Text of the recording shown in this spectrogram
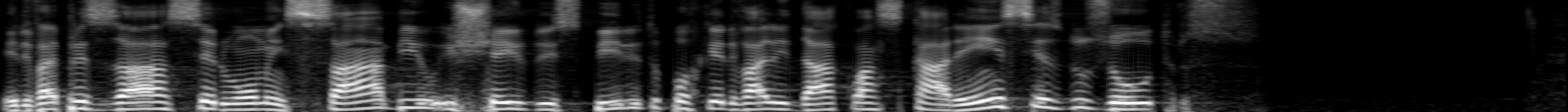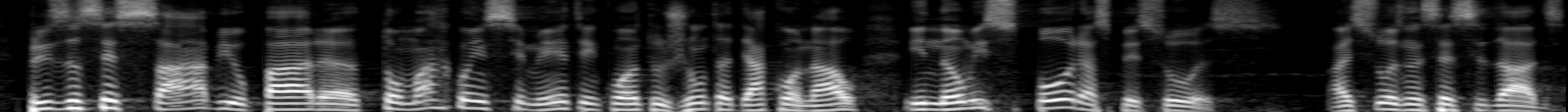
Ele vai precisar ser um homem sábio e cheio do Espírito, porque ele vai lidar com as carências dos outros precisa ser sábio para tomar conhecimento enquanto junta diaconal e não expor as pessoas, as suas necessidades.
